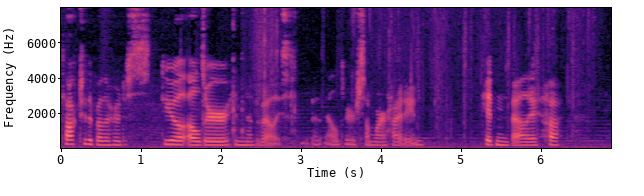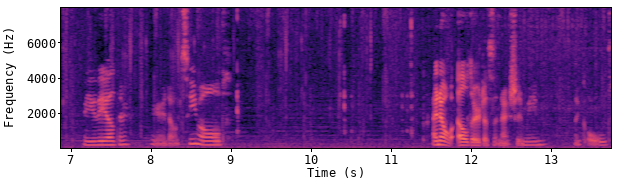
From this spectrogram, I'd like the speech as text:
Talk to the Brotherhood. Steel Elder hidden in the valleys. An elder somewhere hiding. Hidden valley. Huh. Are you the elder? You don't seem old. I know elder doesn't actually mean like old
